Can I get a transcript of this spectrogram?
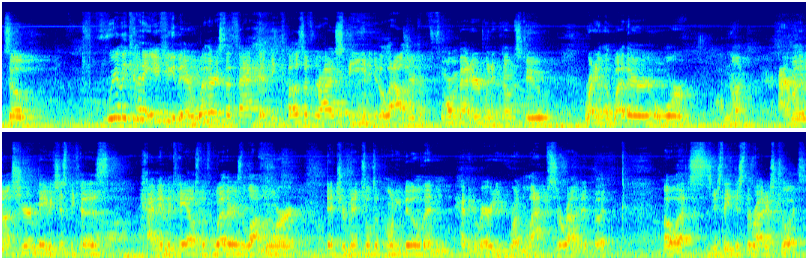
So really kind of iffy there. Whether it's the fact that because of her high speed, it allows her to perform better when it comes to running the weather, or not. I'm really not sure. Maybe it's just because having the chaos with weather is a lot more detrimental to Ponyville than having Rarity run laps around it. But oh, that's usually just the rider's choice.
